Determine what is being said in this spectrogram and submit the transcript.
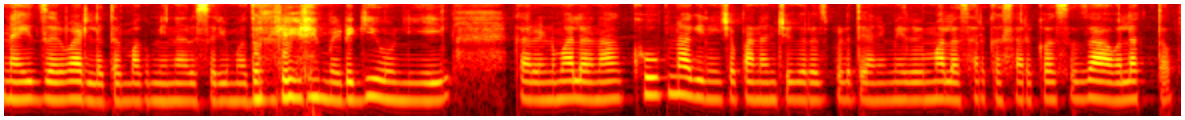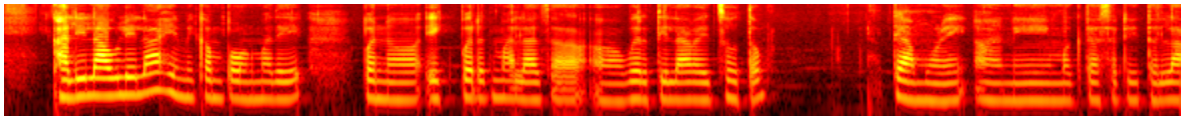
नाही जर वाढलं तर मग मी नर्सरीमधून रेडीमेड घेऊन येईल. कारण मला ना खूप नागिनीच्या पानांची गरज पडते आणि मी मला सारखं सारखं असं जावं लागतं. खाली लावलेलं आहे मी कंपाऊंडमध्ये एक. पण एक परत मला असा वरती लावायचं होतं. त्यामुळे आणि मग त्यासाठी इथं ला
